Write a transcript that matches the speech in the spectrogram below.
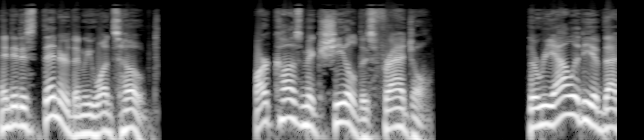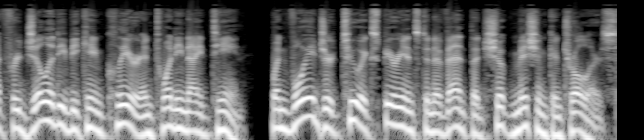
and it is thinner than we once hoped. Our cosmic shield is fragile. The reality of that fragility became clear in 2019, when Voyager 2 experienced an event that shook mission controllers.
